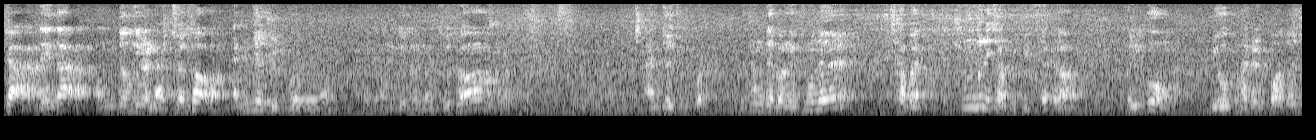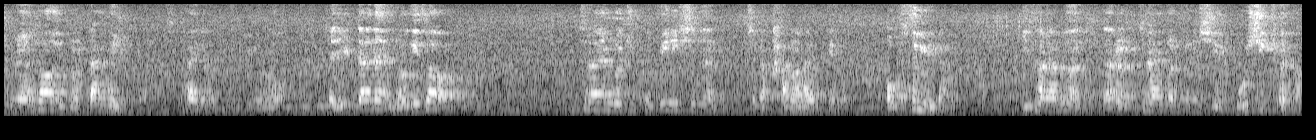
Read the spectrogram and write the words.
자, 내가 엉덩이를 낮춰서 앉아줄 거예요. 엉덩이를 낮춰서 앉아줄 거야. 그 상대방의 손을 잡아줄 거 충분히 잡을 수 있어요. 그리고 요 발을 뻗어주면서 이 손을 당겨줄 거야. 스파이더 느낌으로. 자, 일단은 여기서 트라이앵글 축구 피니시는 제가 단언할게요. 없습니다. 이 사람은 나를 트라이앵글 피니시 못 시켜요.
